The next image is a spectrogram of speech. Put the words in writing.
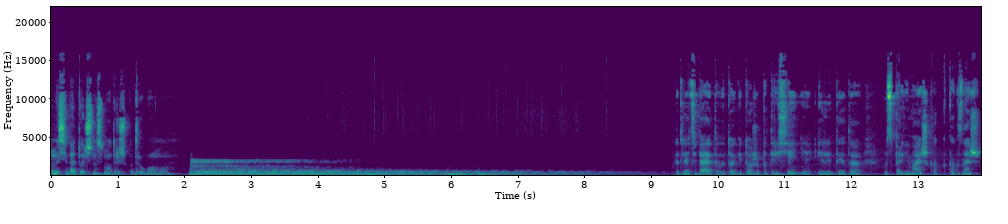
на себя точно смотришь по-другому. Для тебя это в итоге тоже потрясение, или ты это воспринимаешь как, как знаешь,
